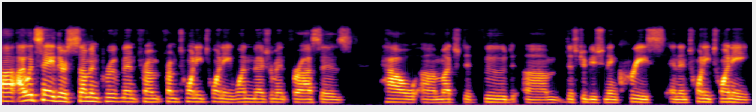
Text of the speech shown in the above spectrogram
Uh, I would say there's some improvement from from 2020. One measurement for us is how uh, much did food um, distribution increase, and in 2020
